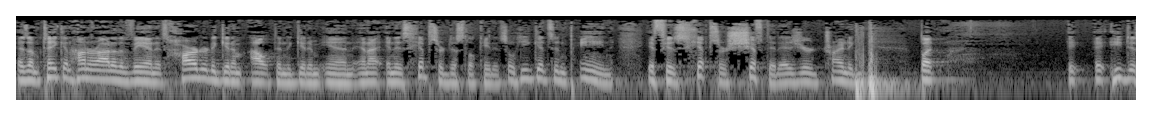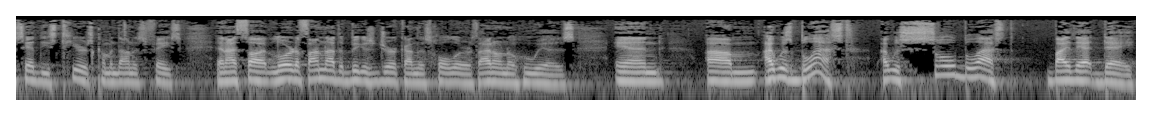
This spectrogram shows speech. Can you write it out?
As I'm taking Hunter out of the van, it's harder to get him out than to get him in, and, I, and his hips are dislocated. So he gets in pain if his hips are shifted as you're trying to. But it, it, he just had these tears coming down his face. And I thought, Lord, if I'm not the biggest jerk on this whole earth, I don't know who is. And um, I was blessed. I was so blessed by that day.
